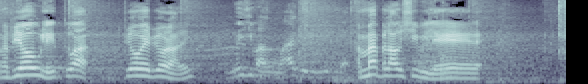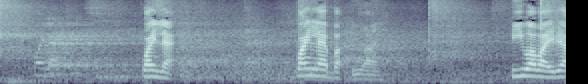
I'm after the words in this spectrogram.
မပြောဘူးလေ तू က ပြောပဲပြောတာလေမေးကြည့်ပါဦးမအဲ့ကိုမေးကြည့်လိုက်အမတ်ဘယ်လောက်ရှိပြီလဲတဲ့ point လက် point လက်ပါပြီးသွားပြီးသွားပါပြီဗျ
